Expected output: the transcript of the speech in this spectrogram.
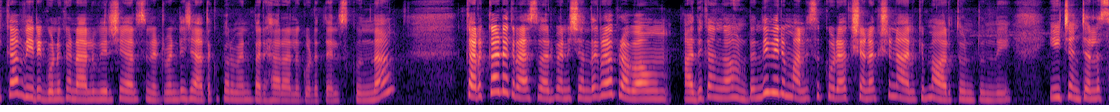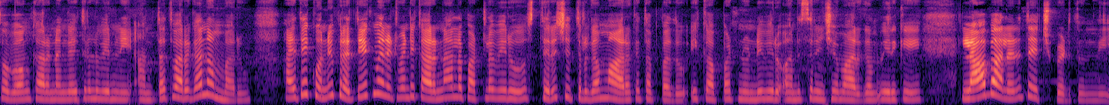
ఇక వీరి గుణగణాలు వీరు చేయాల్సినటువంటి జాతకపరమైన పరిహారాలు కూడా తెలుసుకుందాం. కర్కాటక రాశి వారిపైన చంద్రగ్రహ ప్రభావం అధికంగా ఉంటుంది. వీరి మనసు కూడా క్షణక్షణానికి మారుతుంటుంది. ఈ చంచల స్వభావం కారణంగా ఇతరులు వీరిని అంత త్వరగా నమ్మరు. అయితే కొన్ని ప్రత్యేకమైనటువంటి కారణాల పట్ల వీరు స్థిర చిత్రులుగా మారక తప్పదు. ఇక అప్పటి నుండి వీరు అనుసరించే మార్గం వీరికి లాభాలను తెచ్చిపెడుతుంది.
